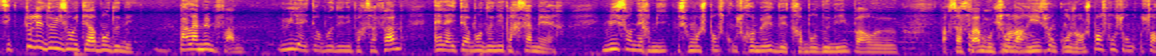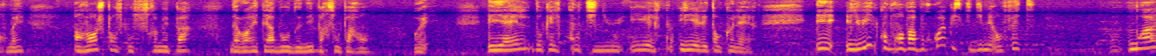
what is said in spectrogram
c'est que tous les deux, ils ont été abandonnés par la même femme. Lui, il a été abandonné par sa femme, elle a été abandonnée par sa mère. Lui, il s'en est remis, parce que moi, je pense qu'on se remet d'être abandonné par, euh, par sa femme ou de son mari, son conjoint. Je pense qu'on s'en remet. En revanche, je pense qu'on se remet pas d'avoir été abandonné par son parent. Ouais. Et elle, donc elle continue, et elle, et elle est en colère. Et, lui, il ne comprend pas pourquoi, puisqu'il dit, mais en fait, moi,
